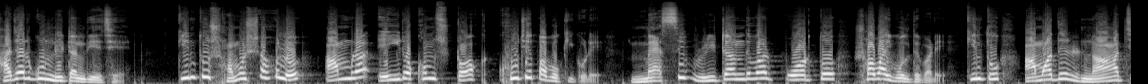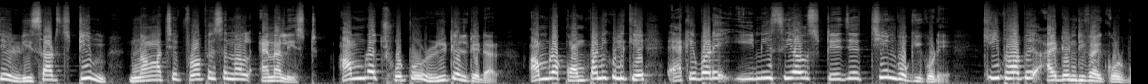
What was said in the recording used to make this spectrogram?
হাজার গুণ রিটার্ন দিয়েছে। কিন্তু সমস্যা হলো, আমরা এই রকম স্টক খুঁজে পাবো কি করে? ম্যাসিভ রিটার্ন দেওয়ার পর তো সবাই বলতে পারে। কিন্তু আমাদের না আছে রিসার্চ টিম না আছে প্রফেশনাল অ্যানালিস্ট আমরা ছোট রিটেল ট্রেডার আমরা কোম্পানিগুলিকে একেবারে ইনিশিয়াল স্টেজে চিনব কী করে? কীভাবে আইডেন্টিফাই করব।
